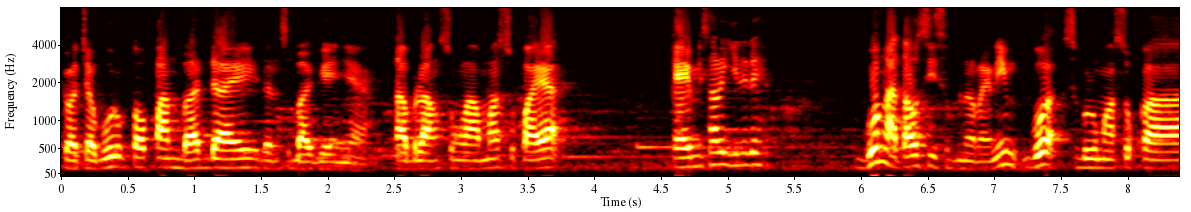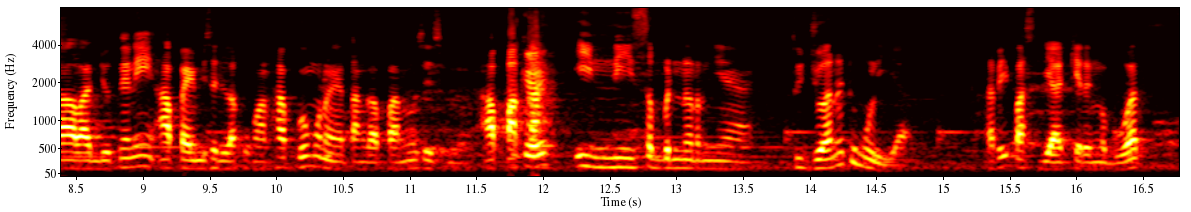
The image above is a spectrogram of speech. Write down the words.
cuaca buruk, topan, badai dan sebagainya. Tak berlangsung lama supaya kayak misalnya gini deh. Gue nggak tahu sih sebenarnya ini gue sebelum masuk ke lanjutnya nih apa yang bisa dilakukan hub gue mau nanya tanggapan lu sih sebenarnya apakah Oke. ini sebenarnya tujuannya itu mulia tapi pas di akhirnya ngebuat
